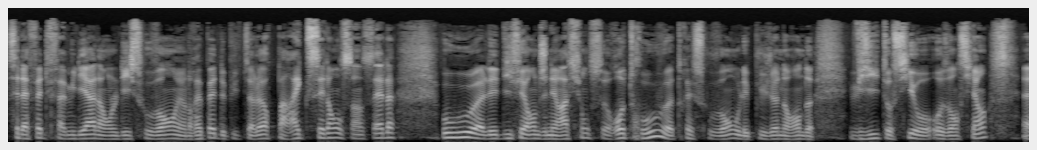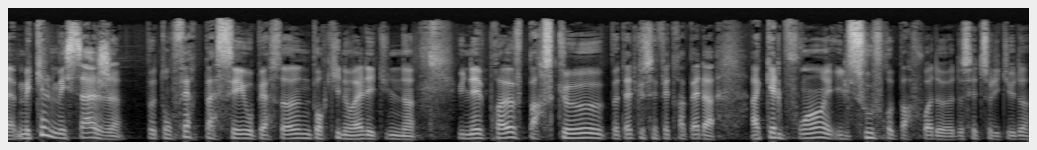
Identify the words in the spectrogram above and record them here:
c'est la fête familiale, on le dit souvent et on le répète depuis tout à l'heure, par excellence, hein, celle où euh, les différentes générations se retrouvent très souvent, où les plus jeunes rendent visite aussi aux, aux anciens. mais quel message peut-on faire passer aux personnes pour qui Noël est une, une épreuve parce que peut-être que c'est fait rappel à, à quel point ils souffrent parfois de, cette solitude?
